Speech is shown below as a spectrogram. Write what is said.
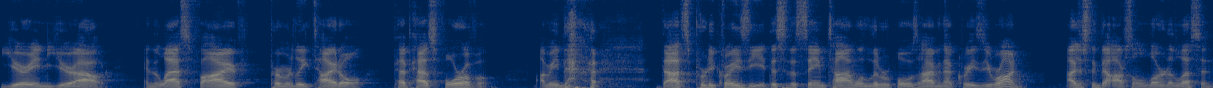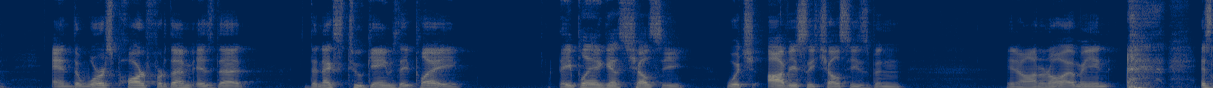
year in, year out. And the last five Premier League title, Pep has four of them. I mean, That's pretty crazy. This is the same time when Liverpool was having that crazy run. I just think that Arsenal learned a lesson. And the worst part for them is that the next two games they play, they play against Chelsea, which obviously Chelsea's been, you know, I don't know. I mean, it's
